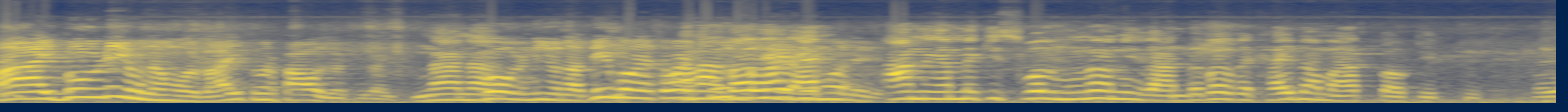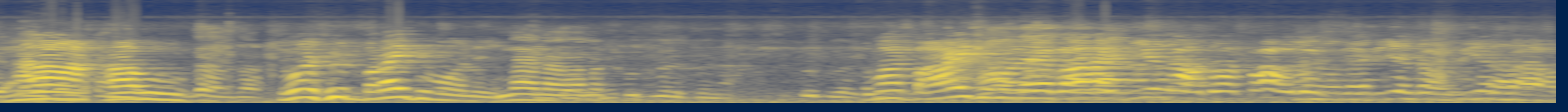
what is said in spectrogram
ভাই বউ নিও না মোর ভাই তোমার পাওয়া যাচ্ছে ভাই। না না। বউ নিও না তোমার খুব ভাই আমি আমি কি সোল মুনা আমি রান্দে পারবে খাই না আমার হাত পাও টিপ না খাও। তোমার সুদ বাড়াই দিই না না আমার সুদ লাগবে না। তোমার ভাই তোমার ভাই দিয়ে দাও তোমার পাও দিয়ে দাও দিয়ে দাও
